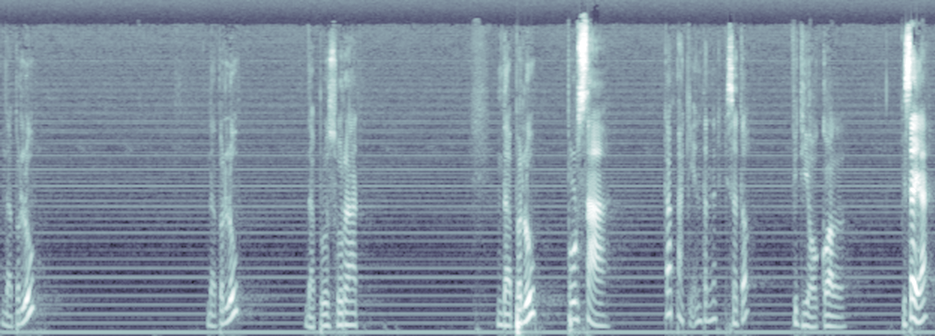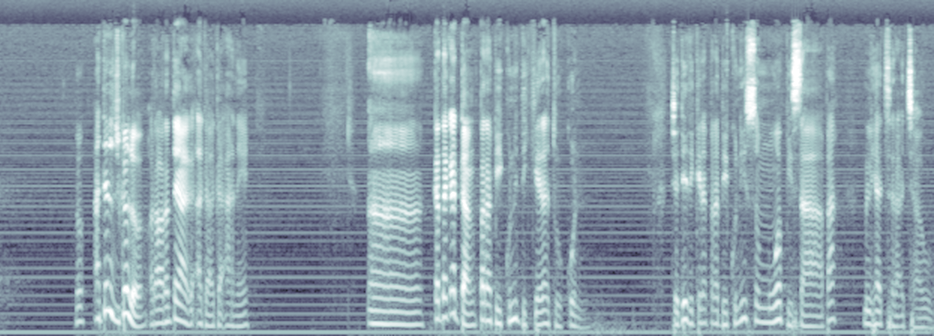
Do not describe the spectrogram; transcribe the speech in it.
tidak perlu, tidak perlu, tidak perlu surat, tidak perlu pulsa. Kau pakai internet bisa toh? Video call, bisa ya? Loh, ada juga loh orang-orang yang agak-agak aneh eh, kadang-kadang para biku ini dikira dukun Jadi dikira para biku ini semua bisa apa? Melihat jarak jauh.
